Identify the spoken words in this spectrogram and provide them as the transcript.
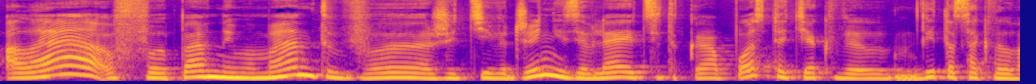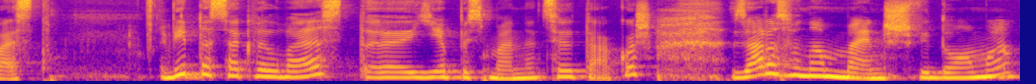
Але в певний момент в житті Вірджинії з'являється така постать, як Віта Саквілвест. Віта Саквілвест є письменницею також. Зараз вона менш відома.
